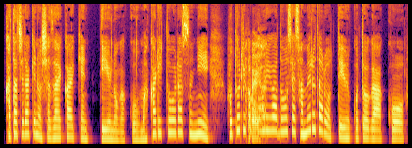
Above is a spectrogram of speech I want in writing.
形だけの謝罪会見っていうのがこうまかり通らずに、ほとりがりはどうせ冷めるだろうっていうことがこう、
